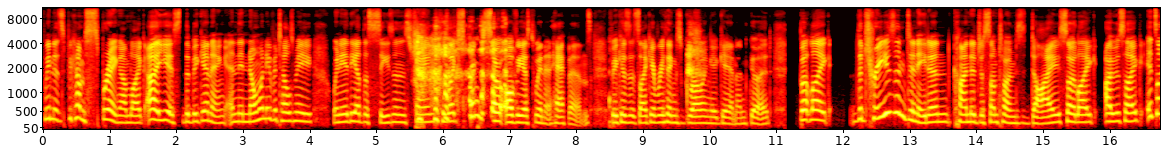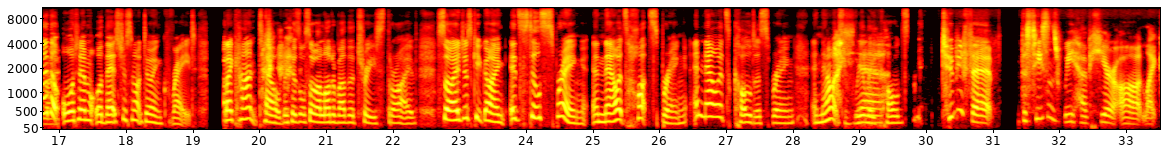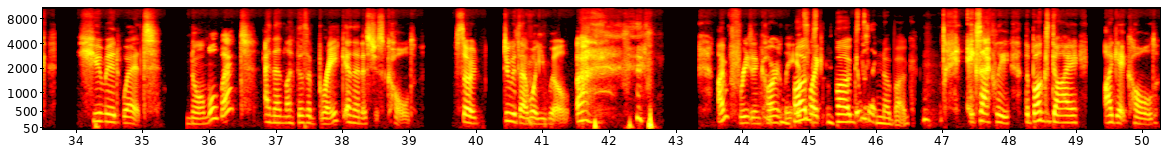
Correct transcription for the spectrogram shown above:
when it's become spring, I'm like, ah, yes, the beginning, and then no one ever tells me when any of the other seasons change because like spring's so obvious when it happens because it's like everything's growing again and good, but like. The trees in Dunedin kind of just sometimes die. So, like, I was like, it's either Right. autumn or that's just not doing great. But I can't tell because also a lot of other trees thrive. So I just keep going, it's still spring, and now it's hot spring, and now it's colder spring, and now it's really Yeah. cold spring. to be fair, the seasons we have here are like humid, wet, normal wet, and then like there's a break, and then it's just cold. So do with that what you will. I'm freezing currently. Bugs, It's like bugs, it like- no bug. exactly the bugs die, I get cold,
